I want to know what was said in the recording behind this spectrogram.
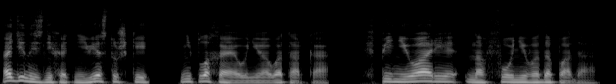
Один из них от невестушки, неплохая у нее аватарка, в пеньюаре на фоне водопада.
